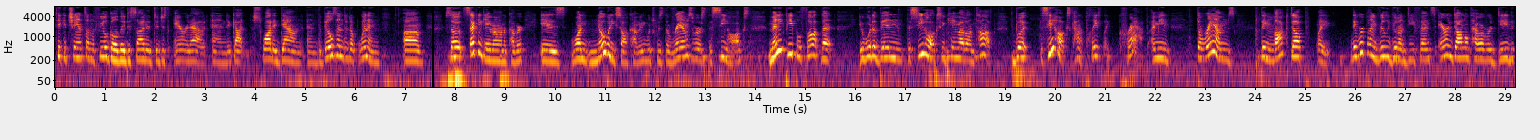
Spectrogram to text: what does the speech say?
take a chance on the field goal, they decided to just air it out, and it got swatted down, and the Bills ended up winning. Um, so, second game I want to cover is one nobody saw coming, which was the Rams versus the Seahawks. Many people thought that it would have been the Seahawks who came out on top, but the Seahawks kind of played like crap. I mean, the Rams, they locked up, like, they were playing really good on defense. Aaron Donald, however, did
